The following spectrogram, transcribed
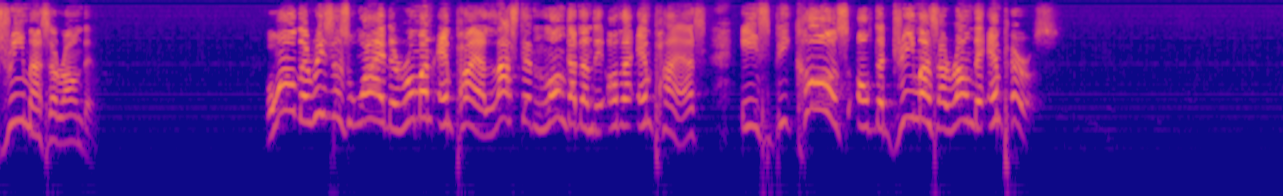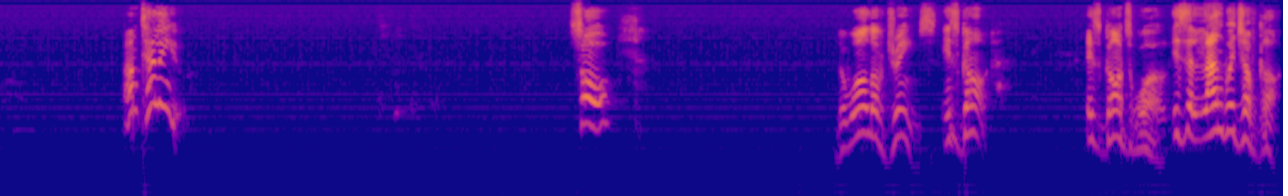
dreamers around them. One of the reasons why the Roman Empire lasted longer than the other empires is because of the dreamers around the emperors. I'm telling you. So, the world of dreams is God. It's God's world. It's the language of God.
